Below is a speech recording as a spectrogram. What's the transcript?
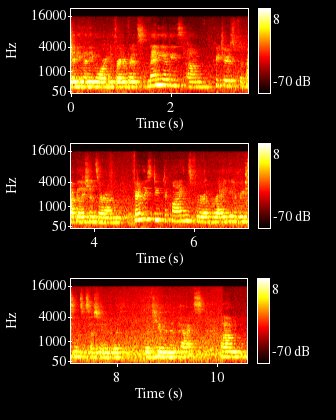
many, many more invertebrates. Many of these um, creatures, the populations are on fairly steep declines for a variety of reasons associated with, with human impacts. Um,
